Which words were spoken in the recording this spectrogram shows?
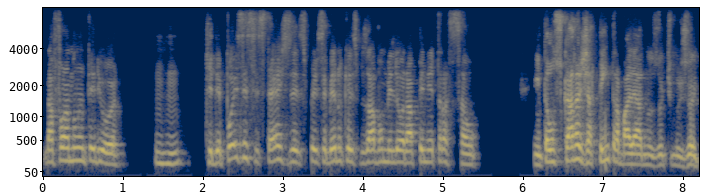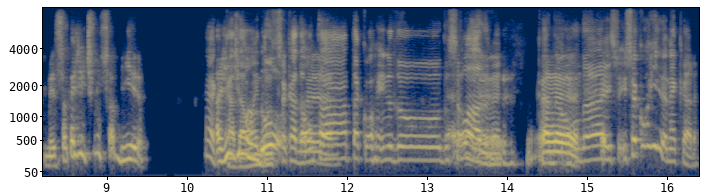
na fórmula anterior. Uhum. Que depois desses testes, eles perceberam que eles precisavam melhorar a penetração. Então, os caras já têm trabalhado nos últimos oito meses, só que a gente não sabia. É, a gente cada mandou, um indústria, cada um é... tá, tá correndo do, do seu lado, né? Cada é... um dá. Isso, isso é corrida, né, cara?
